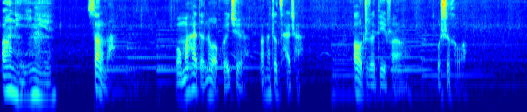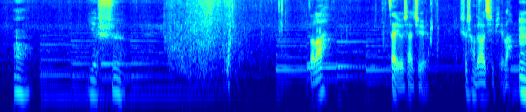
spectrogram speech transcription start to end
帮你移民。算了吧，我妈还等着我回去帮她挣财产。澳洲的地方不适合我。嗯，也是。走了，再游下去，身上都要起皮了。嗯。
